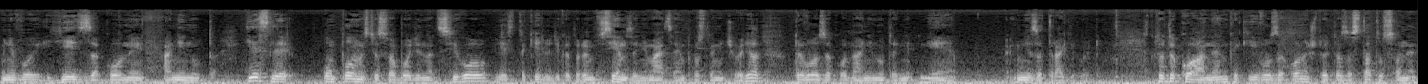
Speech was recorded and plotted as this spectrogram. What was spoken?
у него есть законы Анинута. Если он полностью свободен от всего, есть такие люди, которые всем занимаются, им просто ничего делать, то его законы Анинута не, не, не затрагивают. Кто такой Анен, какие его законы, что это за статус Анен?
